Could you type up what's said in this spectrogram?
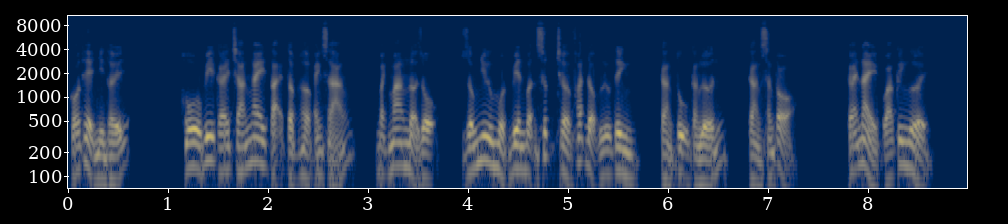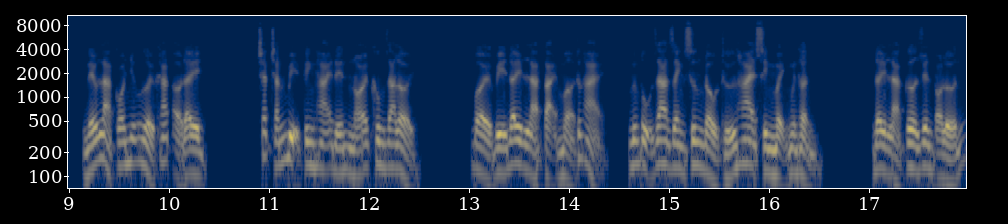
Có thể nhìn thấy, hồ vi cái chán ngay tại tập hợp ánh sáng, bạch mang nở rộ, giống như một viên vận sức chờ phát động lưu tinh, càng tụ càng lớn, càng sáng tỏ. Cái này quá kinh người. Nếu là có những người khác ở đây, chắc chắn bị kinh hãi đến nói không ra lời. Bởi vì đây là tại mở thức hải, ngưng tụ ra danh xưng đầu thứ hai sinh mệnh nguyên thần. Đây là cơ duyên to lớn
